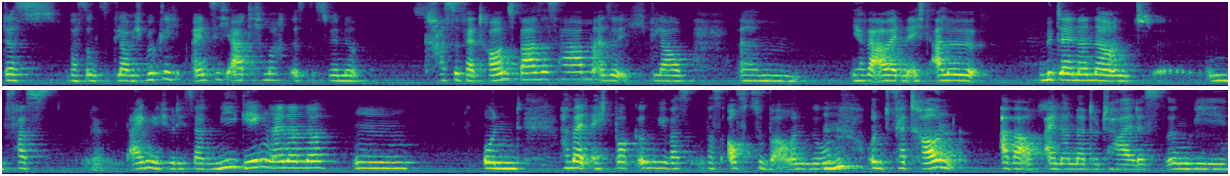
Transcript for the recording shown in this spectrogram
das, was uns, glaube ich, wirklich einzigartig macht, ist, dass wir eine krasse Vertrauensbasis haben. Also ich glaube, ähm, ja, wir arbeiten echt alle miteinander und äh, fast, eigentlich würde ich sagen, nie gegeneinander. Mm. Und haben halt echt Bock, irgendwie was, was aufzubauen. So. Und vertrauen aber auch einander total, dass irgendwie,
